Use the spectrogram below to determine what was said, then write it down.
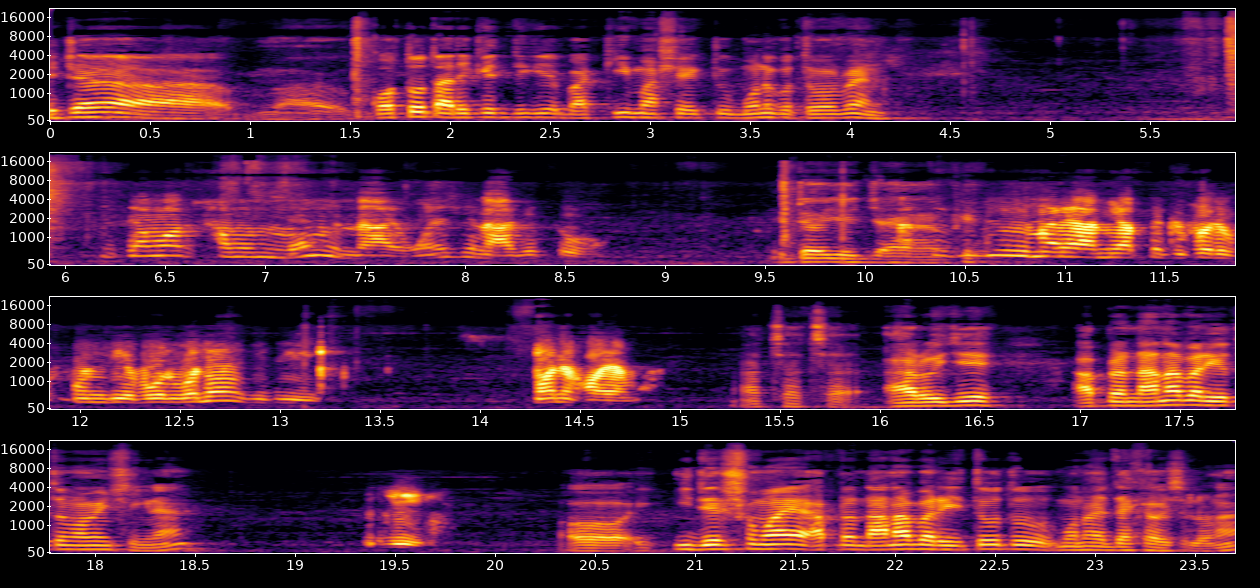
এটা কত তারিখের দিকে বা কি মাসে একটু মনে করতে পারবেন? আমার মনে নাই অনেকদিন আগে তো। এটা ওই মানে আমি আপনাকে পরে ফোন দিয়ে বলব না যদি মনে হয় আমার। আচ্ছা আচ্ছা। আর ওই যে আপনার নানা বাড়িও তো ময়মনসিং না? জি। ও ঈদের সময় আপনার নানা বাড়িতেও তো মনে হয় দেখা হয়েছিল না?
